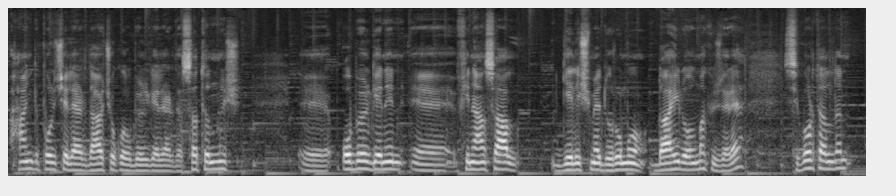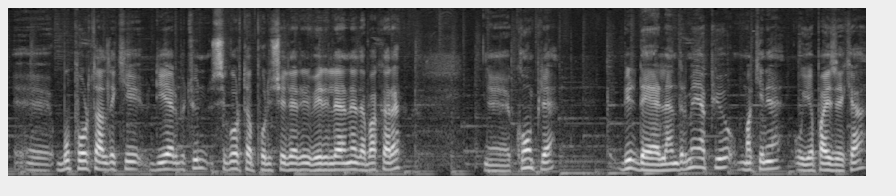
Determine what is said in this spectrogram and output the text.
hangi poliçeler daha çok o bölgelerde satılmış, o bölgenin finansal gelişme durumu dahil olmak üzere sigortalının e, bu portaldaki diğer bütün sigorta poliçeleri verilerine de bakarak e, komple bir değerlendirme yapıyor makine, o yapay zeka.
